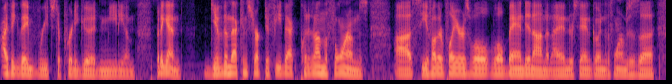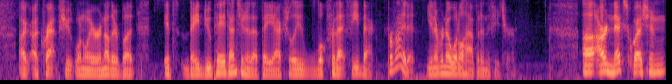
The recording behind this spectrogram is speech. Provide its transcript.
i think they've reached a pretty good medium. But again, give them that constructive feedback, put it on the forums, uh, see if other players will will band in on it. I understand going to the forums is a a, a crapshoot one way or another, but it's they do pay attention to that. They actually look for that feedback. Provide it. You never know what'll happen in the future. Uh, our next question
